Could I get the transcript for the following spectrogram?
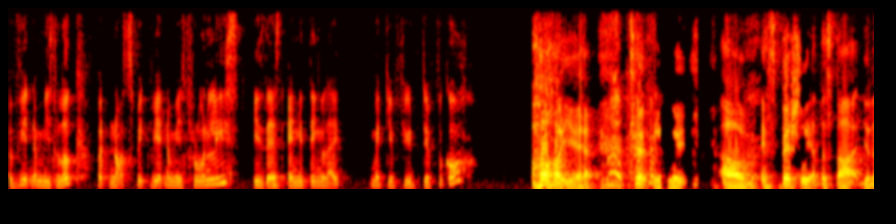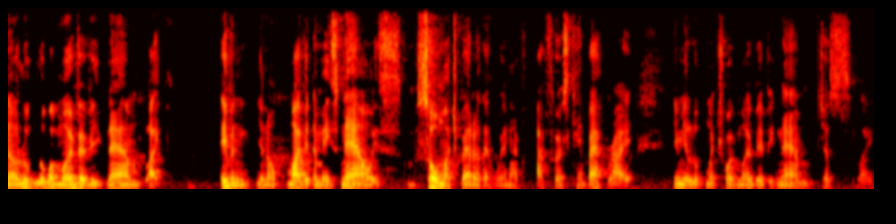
a Vietnamese look but not speak Vietnamese fluently. Is there anything like make you feel difficult? Oh yeah, definitely. Um, especially at the start, you know, lúc lúc mà mới về Việt Nam, like even you know my Vietnamese now is so much better than when I I first came back, right? Giống như lúc mà Troy mới về Việt Nam, just like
